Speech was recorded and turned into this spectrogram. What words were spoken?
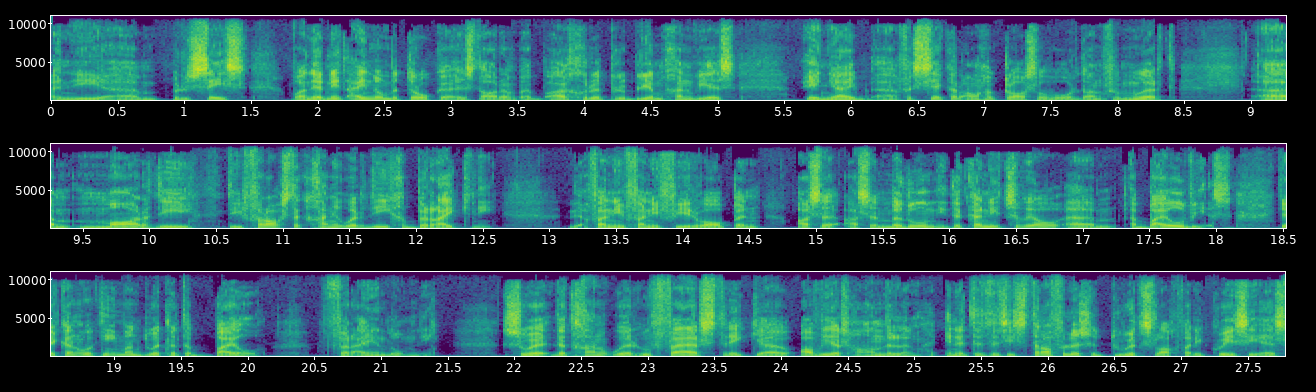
in die ehm um, proses wanneer net eiendom betrokke is, daar 'n baie groot probleem gaan wees en jy uh, verseker aangekla sal word dan vermoord. Ehm um, maar die die vraagstuk gaan nie oor die gebruik nie van die van die vuurwapen as 'n as 'n middel nie. Dit kan nie sowel ehm, 'n um, byl wees. Jy kan ook nie iemand dood met 'n byl vir eiendom nie. So dit gaan oor hoe ver strek jou afweershandeling en dit is die straffelose doodslag wat die kwessie is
